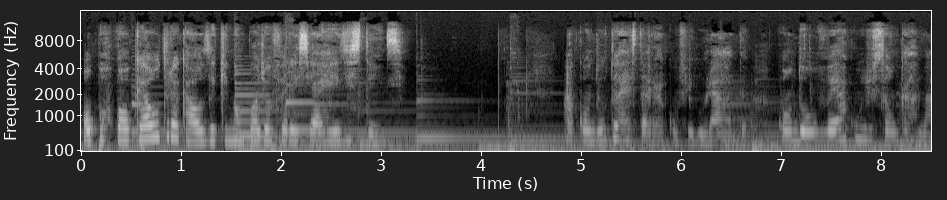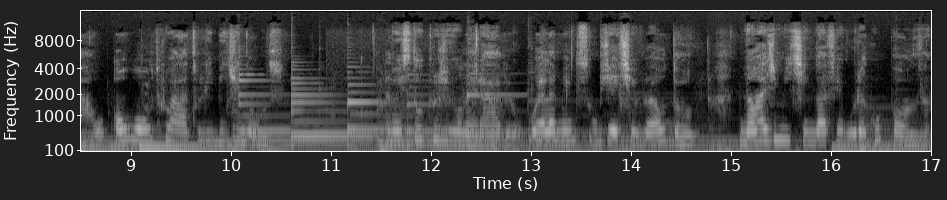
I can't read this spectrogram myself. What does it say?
ou por qualquer outra causa que não pode oferecer a resistência. Conduta restará configurada quando houver a conjunção carnal ou outro ato libidinoso. No estupro de vulnerável, o elemento subjetivo é o dolo, não admitindo a figura culposa.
